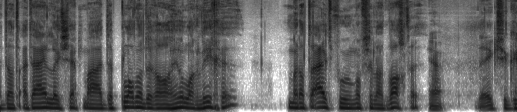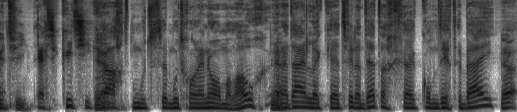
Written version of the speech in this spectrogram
dat uiteindelijk zeg maar, de plannen er al heel lang liggen. Maar dat de uitvoering op ze laat wachten. De executie. De executiekracht moet, moet gewoon enorm omhoog. Ja. En uiteindelijk eh, 2030 eh, komt dichterbij. Ja.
